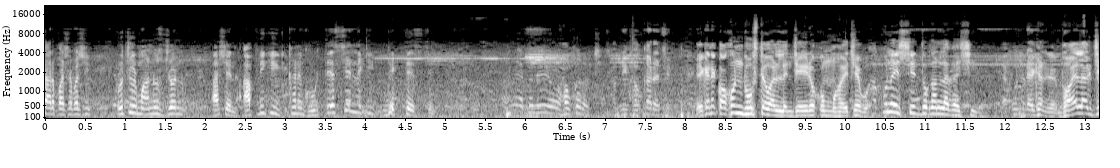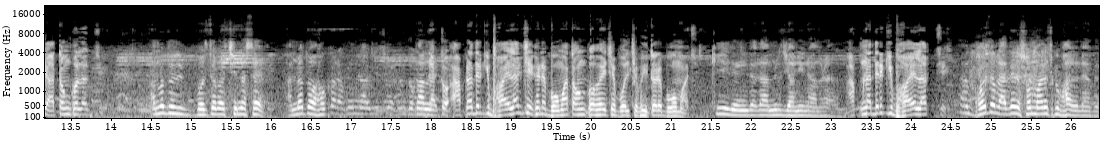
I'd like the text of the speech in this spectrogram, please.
তার পাশাপাশি প্রচুর মানুষজন আসেন আপনি কি এখানে ঘুরতে এসেছেন নাকি দেখতে এসেছেন? এখানে হকার আছে। আপনি ঠকার আছেন? এখানে কখন বুঝতে পারলেন যে এরকম হয়েছে? এখন এসির দোকান লাগাইছি। এখন এখানে ভয় লাগছে আতঙ্ক লাগছে? আমরা তো বলতে পারছি না স্যার। আমরা তো হকার এখন এখন দোকান তো আপনাদের কি ভয় লাগছে? এখানে বোমা তঙ্ক হয়েছে বলছে ভিতরে বোম আছে। কি জানি দাদা আমি তো জানি না আমরা। আপনাদের কি ভয় লাগছে? ভয় তো লাগে না, সব মানুষকে ভালো লাগে।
